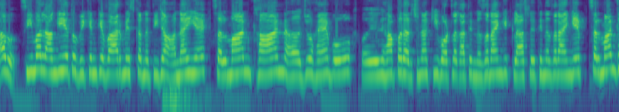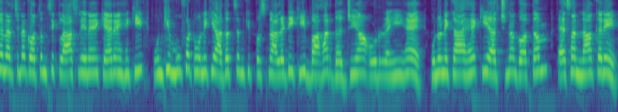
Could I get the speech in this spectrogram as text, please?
अब सीमा लांगी है तो वीकेंड के वार में इसका नतीजा आना ही है। सलमान खान जो है वो यहाँ पर अर्चना की वोट लगाते नज़र आएँगे क्लास लेते नज़र आएँगे। सलमान खान, अर्चना गौतम से क्लास ले रहे हैं, कह रहे हैं कि उनकी मुंहफट होने की आदत से उनकी पर्सनालिटी की बाहर धज्जियाँ उड़ रही है। उन्होंने कहा है कि अर्चना गौतम ऐसा ना करें।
